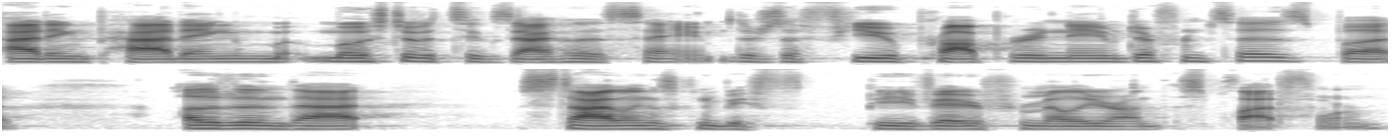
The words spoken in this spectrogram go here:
adding padding, most of it's exactly the same. There's a few property name differences, but other than that, styling is going to be, be very familiar on this platform.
